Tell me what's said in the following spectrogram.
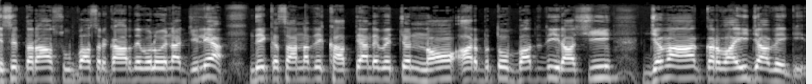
ਇਸੇ ਤਰ੍ਹਾਂ ਸੂਬਾ ਸਰਕਾਰ ਦੇ ਵੱਲੋਂ ਇਹਨਾਂ ਜ਼ਿਲ੍ਹਿਆਂ ਦੇ ਕਿਸਾਨਾਂ ਦੇ ਖਾਤਿਆਂ ਦੇ ਵਿੱਚ 9 ਅਰਬ ਤੋਂ ਵੱਧ ਦੀ ਰਾਸ਼ੀ ਜਮ੍ਹਾਂ ਕਰਵਾਈ ਜਾਵੇਗੀ।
